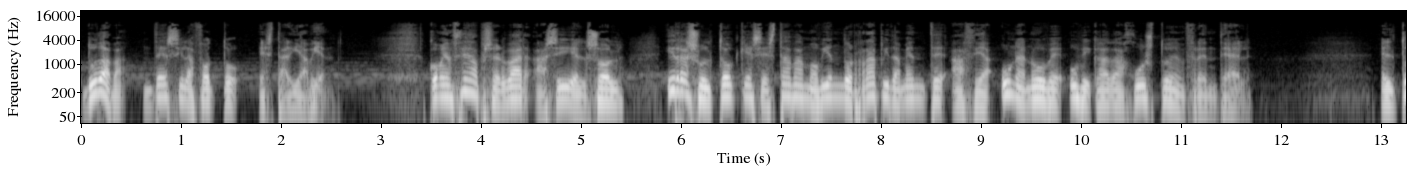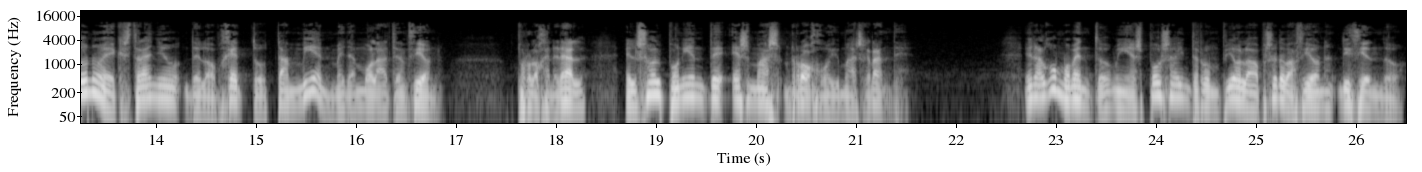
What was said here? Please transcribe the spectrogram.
Dudaba de si la foto estaría bien. Comencé a observar así el sol y resultó que se estaba moviendo rápidamente hacia una nube ubicada justo enfrente a él. El tono extraño del objeto también me llamó la atención. Por lo general, el sol poniente es más rojo y más grande. En algún momento mi esposa interrumpió la observación diciendo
